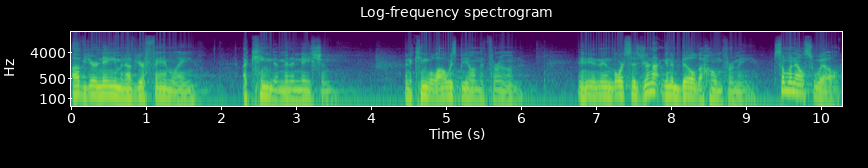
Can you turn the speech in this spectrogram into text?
of your name and of your family a kingdom and a nation. And a king will always be on the throne. And, and the Lord says, You're not going to build a home for me, someone else will.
